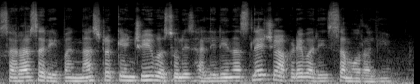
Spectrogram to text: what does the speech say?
सरासरी पन्नास टक्क्यांची वसुली झालेली नसल्याची आकडेवारी समोर आली आहे.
